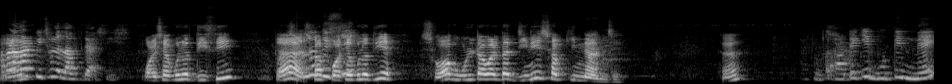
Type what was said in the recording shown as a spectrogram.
আবার হ্যাঁ? আমার পিছনে লাগতে আসিস। পয়সাগুলো দিছি হ্যাঁ সব পয়সাগুলো দিয়ে সব উল্টা পাল্টা জিনিস সব কিনে আনছে। হ্যাঁ? ঘটে কি বুদ্ধি নেই?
